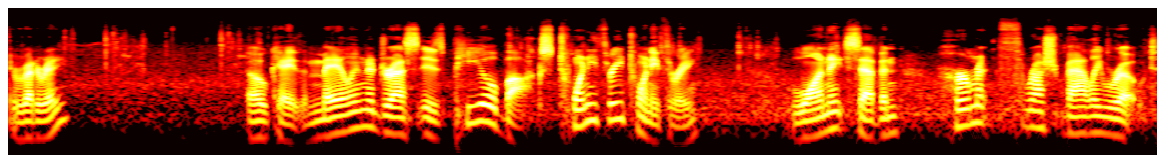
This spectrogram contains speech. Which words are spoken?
Everybody ready? Okay, the mailing address is P.O. Box 2323, 187 Hermit Thrush Valley Road,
